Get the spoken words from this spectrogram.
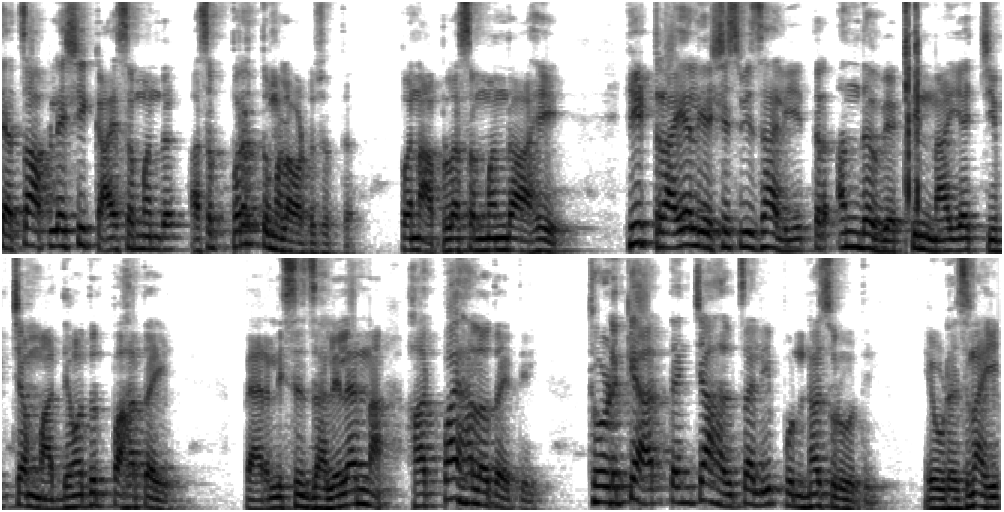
त्याचा आपल्याशी काय संबंध? असं परत तुम्हाला वाटू शकतं. पण आपला संबंध आहे ही ट्रायल यशस्वी झाली तर अंध व्यक्तींना या चिपच्या माध्यमातून पाहता येईल. पॅरालिसिस झालेल्यांना हातपाय हलवता येतील. थोडक्यात त्यांच्या हालचाली पुन्हा सुरू होतील. एवढंच नाही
